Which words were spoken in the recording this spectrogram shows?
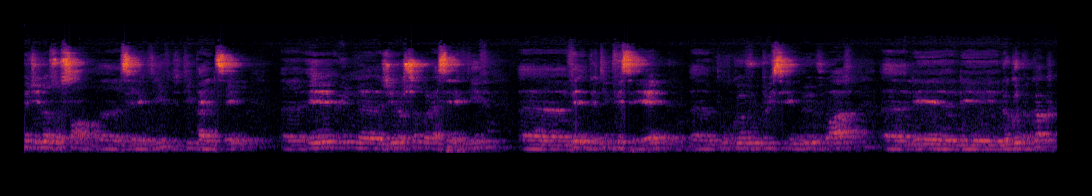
une génose au sang sélective du type ANC, et une génose chocolat sélective de type VCN, pour que vous puissiez mieux voir les, les, le gonocoque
